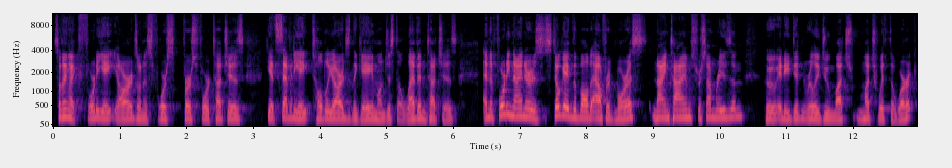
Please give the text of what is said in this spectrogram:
something like 48 yards on his first, first four touches. He had 78 total yards in the game on just 11 touches. And the 49ers still gave the ball to Alfred Morris nine times for some reason, who and he didn't really do much much with the work.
